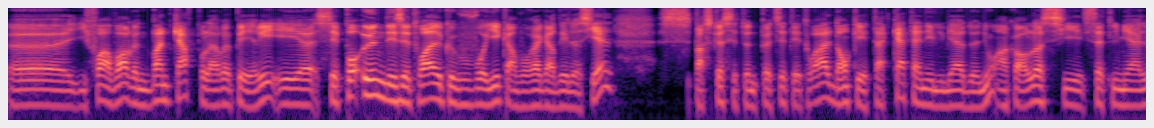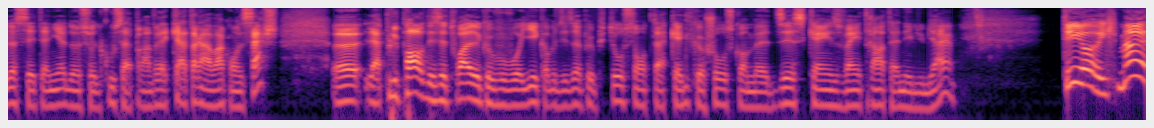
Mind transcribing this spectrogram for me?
Euh, il faut avoir une bonne carte pour la repérer et euh, c'est pas une des étoiles que vous voyez quand vous regardez le ciel, parce que c'est une petite étoile, donc elle est à quatre années-lumière de nous. Encore là, si cette lumière-là s'éteignait d'un seul coup, ça prendrait quatre ans avant qu'on le sache. Euh, la plupart des étoiles que vous voyez, comme je disais un peu plus tôt, sont à quelque chose comme 10, 15, 20, 30 années-lumière. Théoriquement,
